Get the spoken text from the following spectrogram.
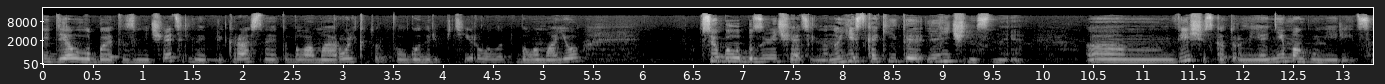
И делала бы это замечательно и прекрасно. Это была моя роль, которую полгода репетировала, это было мое. Все было бы замечательно. Но есть какие-то личностные эм, вещи, с которыми я не могу мириться.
